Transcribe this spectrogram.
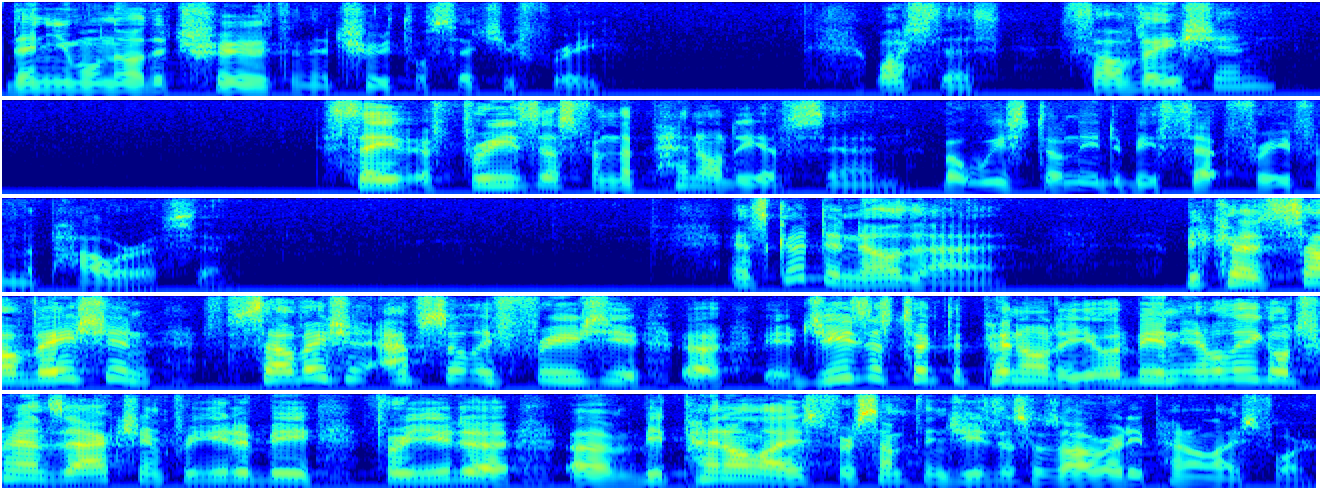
Then you will know the truth, and the truth will set you free. Watch this. Salvation save, frees us from the penalty of sin, but we still need to be set free from the power of sin. And it's good to know that because salvation salvation absolutely frees you. Uh, jesus took the penalty. It would be an illegal transaction for you to be for you to uh, be penalized for something jesus was already penalized for.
